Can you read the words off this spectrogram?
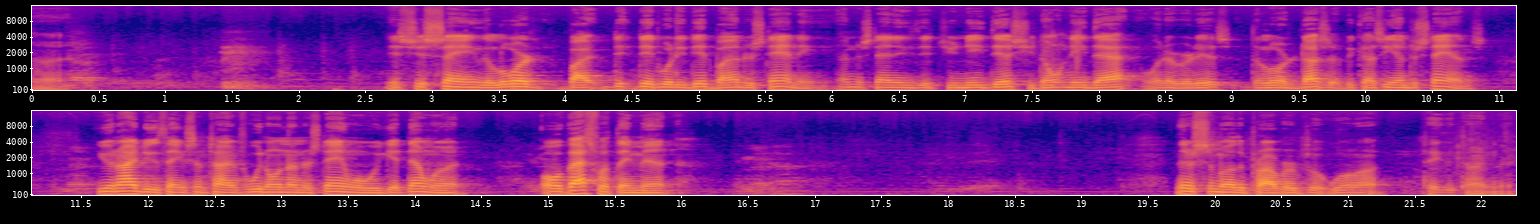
Uh, it's just saying the Lord by, did what he did by understanding. Understanding that you need this, you don't need that, whatever it is. The Lord does it because he understands. You and I do things sometimes we don't understand when we get done with it. Oh, that's what they meant. There's some other proverbs, but we'll not take the time there.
